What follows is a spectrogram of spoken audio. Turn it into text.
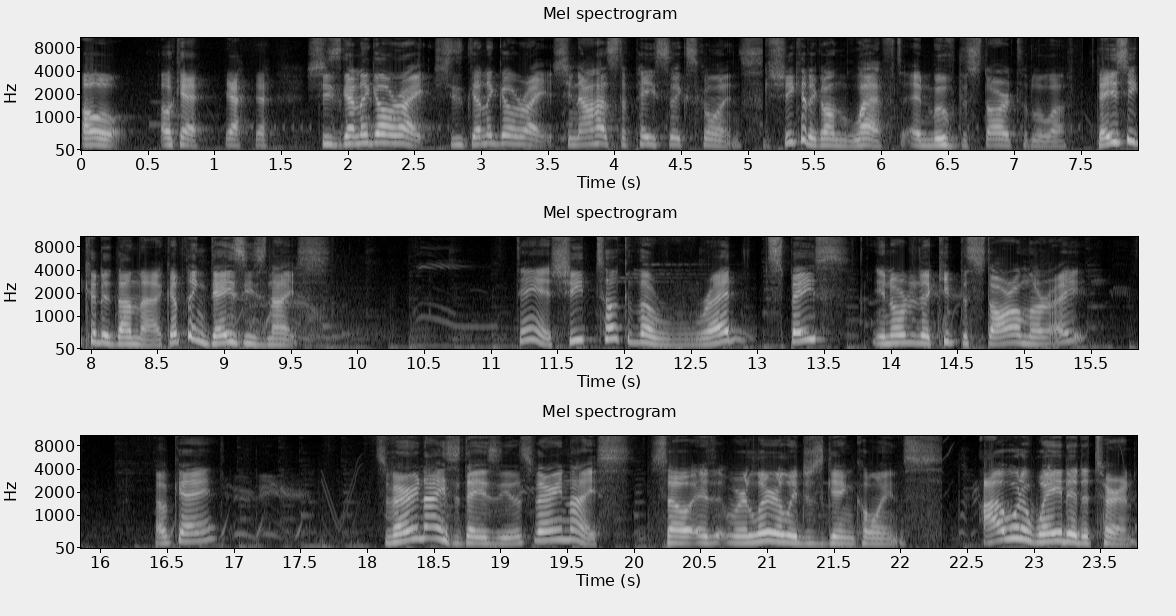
Oh, okay, yeah, yeah. She's gonna go right. She's gonna go right. She now has to pay six coins. She could have gone left and moved the star to the left. Daisy could have done that. Good thing Daisy's nice. Dang it, she took the red space in order to keep the star on the right? Okay. It's very nice, Daisy. That's very nice. So it, we're literally just getting coins. I would have waited a turn.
